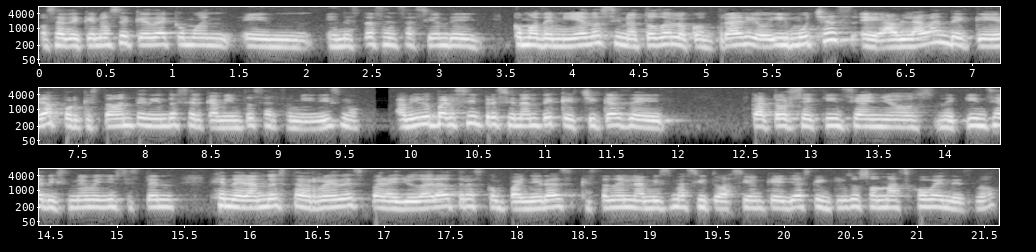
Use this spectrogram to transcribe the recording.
O sea, de que no se queda como en, en, esta sensación de como de miedo, sino todo lo contrario. Y muchas eh, hablaban de que era porque estaban teniendo acercamientos al feminismo. A mí me parece impresionante que chicas de 14, 15 años, de 15 a 19 años, estén generando estas redes para ayudar a otras compañeras que están en la misma situación que ellas, que incluso son más jóvenes, ¿no?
